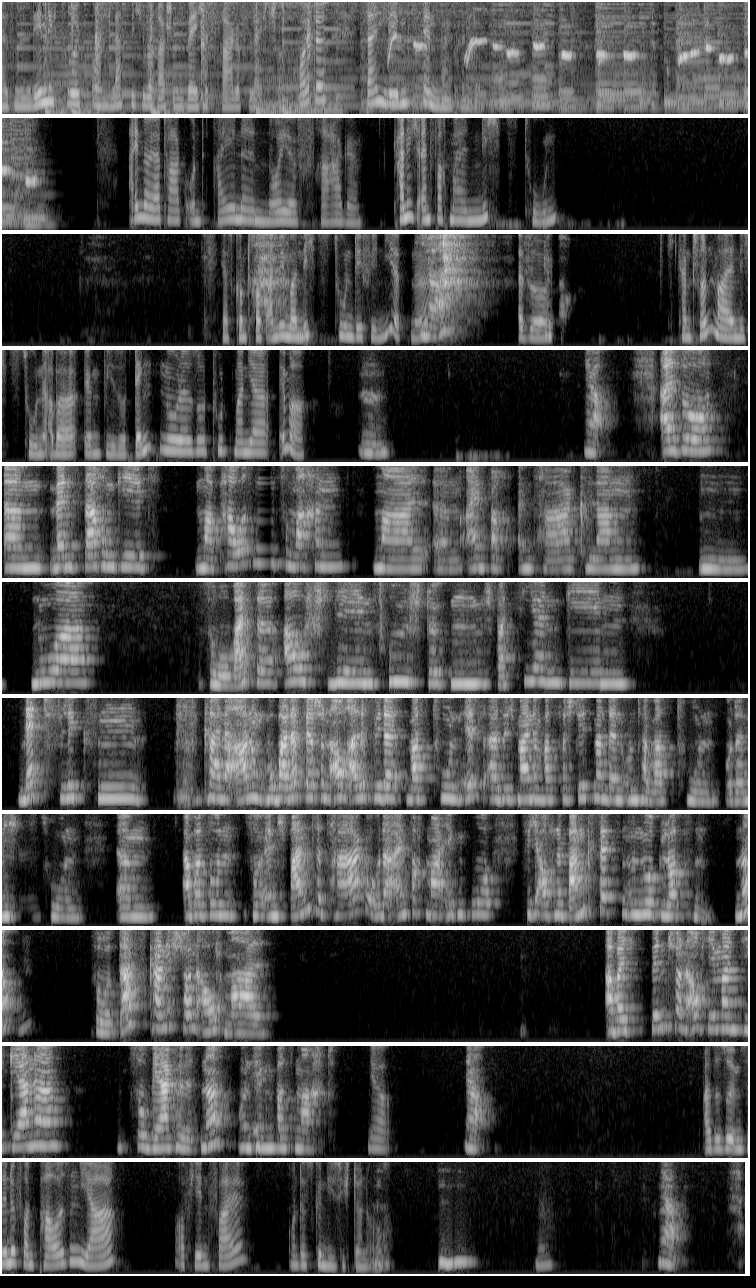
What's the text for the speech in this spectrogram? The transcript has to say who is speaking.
Speaker 1: also lehn dich zurück und lass dich überraschen, welche Frage vielleicht schon heute dein Leben ändern könnte. Ein neuer Tag und eine neue Frage. Kann ich einfach mal nichts tun? Ja, es kommt drauf an, wie man nichts tun definiert, ne?
Speaker 2: Ja.
Speaker 1: Also genau ich kann schon mal nichts tun, aber irgendwie so denken oder so tut man ja immer.
Speaker 2: Mhm. Ja, also ähm, wenn es darum geht, mal Pausen zu machen, mal ähm, einfach einen Tag lang mh, mm, nur so, weißt du, aufstehen, frühstücken, spazieren gehen, Netflixen, keine Ahnung, wobei das ja schon auch alles wieder was tun ist. Also ich meine, was versteht man denn unter was tun oder nichts tun? Ähm, aber so, so entspannte Tage oder einfach mal irgendwo sich auf eine Bank setzen und nur glotzen. Ne? So, das kann ich schon auch mal. Aber ich bin schon auch jemand, die gerne so werkelt, ne? Und irgendwas macht.
Speaker 1: Ja.
Speaker 2: Ja.
Speaker 1: Also so im Sinne von Pausen, ja, auf jeden Fall. Und das genieße ich dann auch.
Speaker 2: Mhm. Ja. ja.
